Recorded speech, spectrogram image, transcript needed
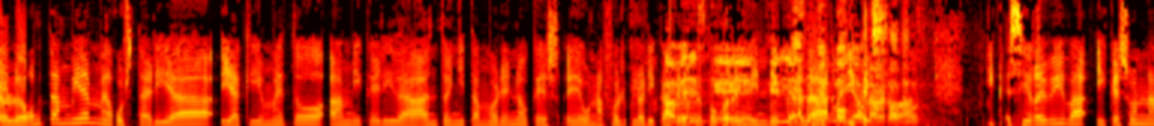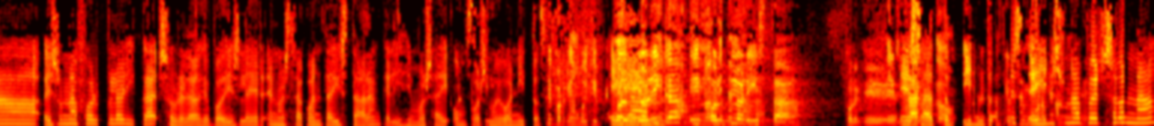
pero luego también me gustaría, y aquí meto a mi querida Antoñita Moreno, que es eh, una folclórica A creo ver, que poco que reivindicada muy y que la verdad. Y que sigue viva y que es una es una folclórica sobre la que podéis leer en nuestra cuenta de Instagram que le hicimos ahí un Pues post sí. muy bonito. Sí, porque en Wikipedia. Eh, Folclórica no y folclorista. Porque Exacto. Exacto. Y entonces es ella es una persona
